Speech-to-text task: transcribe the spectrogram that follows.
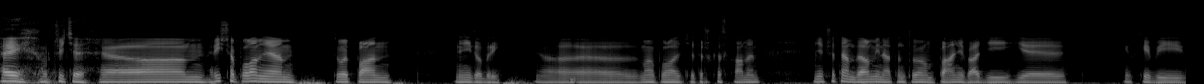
Hej, určite. Um, Ríšo, podľa mňa tvoj plán není dobrý. Uh, z môjho pohľadu ťa troška sklamem. Niečo tam veľmi na tom tvojom pláne vadí je keby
